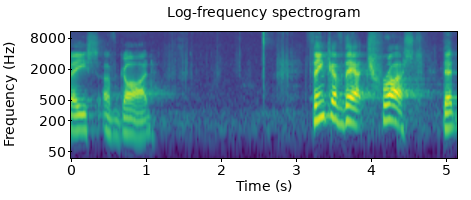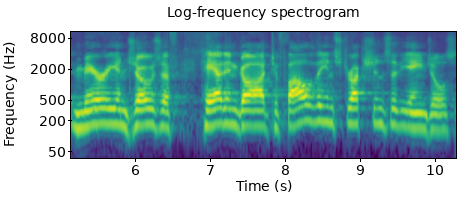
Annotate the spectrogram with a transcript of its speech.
face of God. Think of that trust that Mary and Joseph had in God to follow the instructions of the angels.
